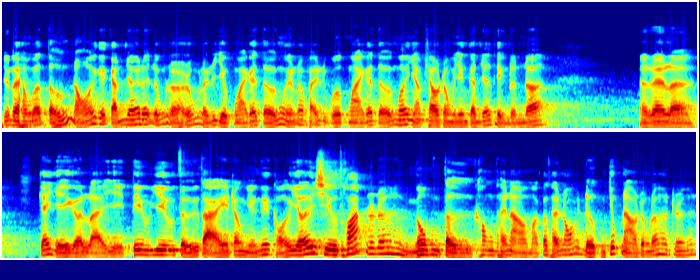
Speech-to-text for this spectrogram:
chúng ta không có tưởng nổi cái cảnh giới đó. Đúng là đúng là nó vượt ngoài cái tưởng, mà nó phải vượt ngoài cái tưởng mới nhập sâu trong những cảnh giới thiền định đó. Thật ra là cái gì gọi là cái gì? Tiêu diêu tự tại trong những cái cõi giới siêu thoát đó đó, ngôn từ không thể nào mà có thể nói được một chút nào trong đó hết trơn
